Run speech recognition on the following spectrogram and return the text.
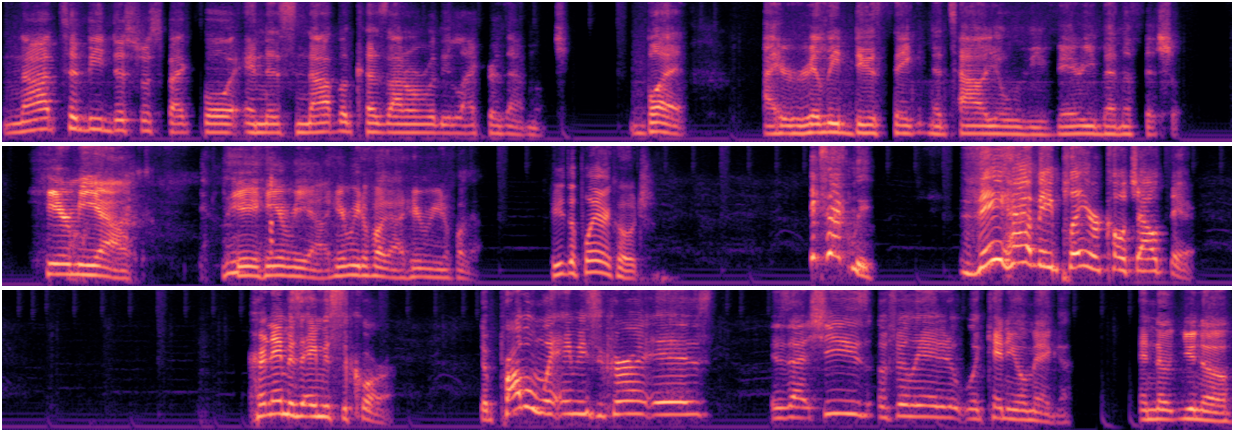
not to be disrespectful, and it's not because I don't really like her that much, but I really do think Natalya would be very beneficial. Hear me out. Hear, hear me out. Hear me the fuck out. Hear me the fuck out. He's the player coach. Exactly. They have a player coach out there. Her name is Emi Sakura. The problem with Emi Sakura is is that she's affiliated with Kenny Omega, and the, you know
